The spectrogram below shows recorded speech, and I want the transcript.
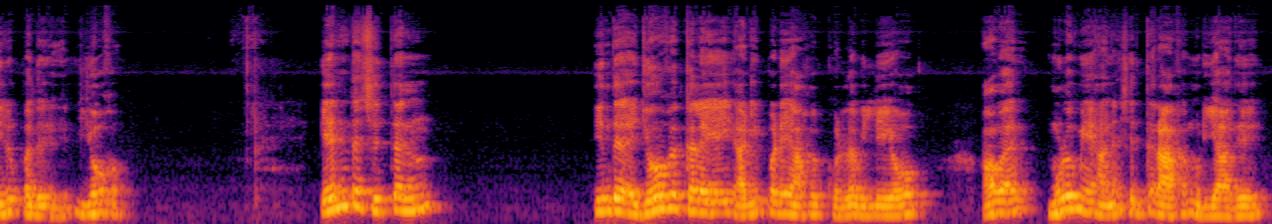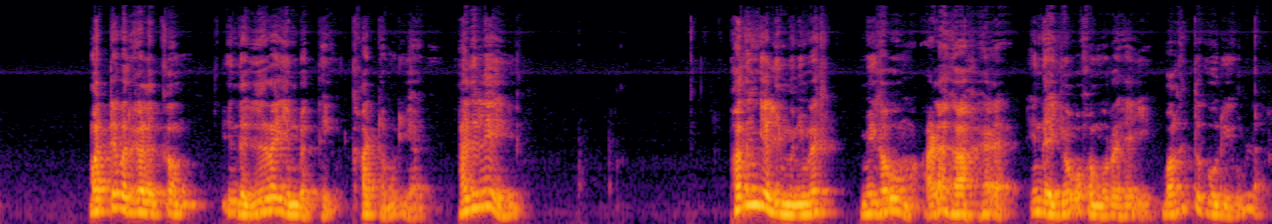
இருப்பது யோகம். எந்த சித்தன் இந்த யோக கலையை அடிப்படையாக கொள்ளவில்லையோ அவர் முழுமையான சித்தராக முடியாது. மற்றவர்களுக்கும் இந்த இறை இன்பத்தை காட்ட முடியாது. அதிலே பதஞ்சலி முனிவர் மிகவும் அழகாக இந்த யோக முறையை வகுத்து கூறியுள்ளார்.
